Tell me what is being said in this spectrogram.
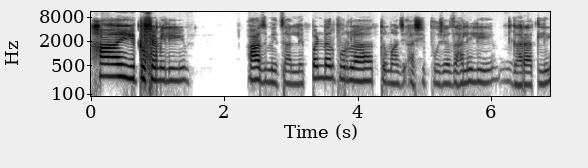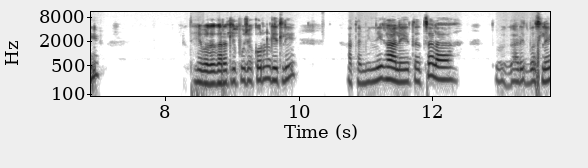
हाय यूट्यूब फॅमिली आज मी चालले पंढरपूरला. तर माझी अशी पूजा झालेली आहे घरातली. हे बघा घरातली पूजा करून घेतली. आता मी निघाले तर चला. गाडीत बसले.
